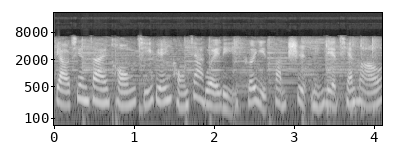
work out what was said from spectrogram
表现，在同级别同价位里可以算是名列前茅。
